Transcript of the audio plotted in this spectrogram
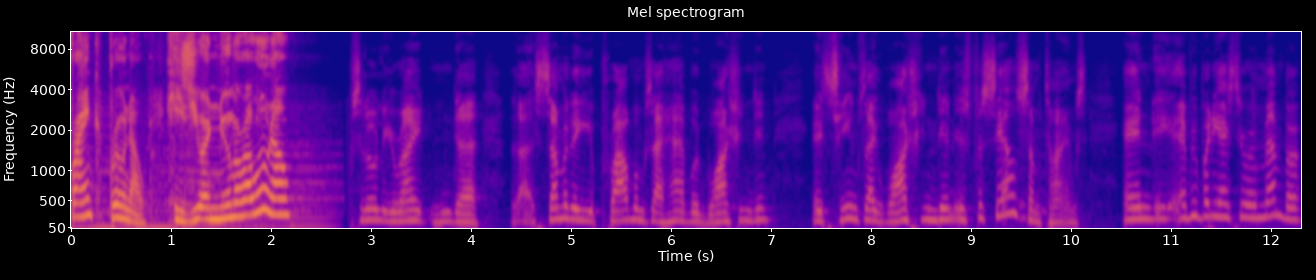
Frank Bruno. He's your numero uno. Absolutely right. And uh, uh, some of the problems I have with Washington, it seems like Washington is for sale sometimes. And everybody has to remember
